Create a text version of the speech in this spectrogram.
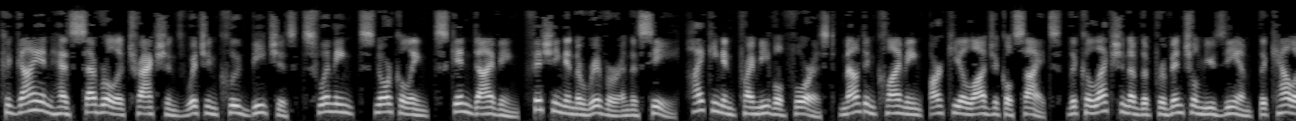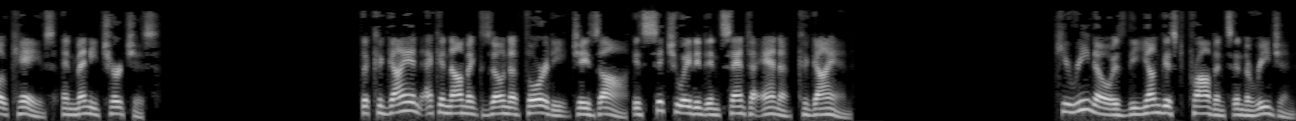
Cagayan has several attractions which include beaches, swimming, snorkeling, skin diving, fishing in the river and the sea, hiking in primeval forest, mountain climbing, archaeological sites, the collection of the Provincial Museum, the Callao Caves, and many churches. The Cagayan Economic Zone Authority is situated in Santa Ana, Cagayan. Quirino is the youngest province in the region.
